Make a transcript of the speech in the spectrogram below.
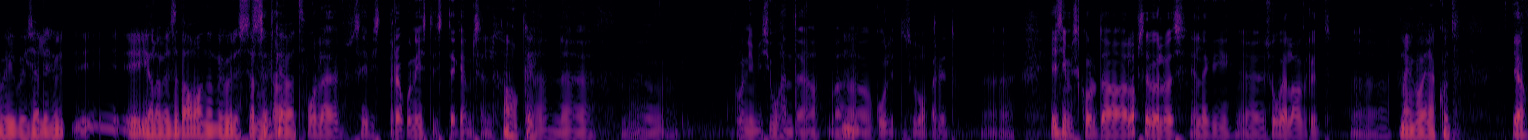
või, või seal ei, ei ole veel seda omandanud või kuidas seal seda käivad? Pole, see vist praegu on Eestis tegemisel ah,. Okay. on äh, ronimisjuhendaja äh, mm. koolituse paberid Äh, esimest korda lapsepõlves jällegi äh, suvelaagrid. Äh, mänguväljakud? jah,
